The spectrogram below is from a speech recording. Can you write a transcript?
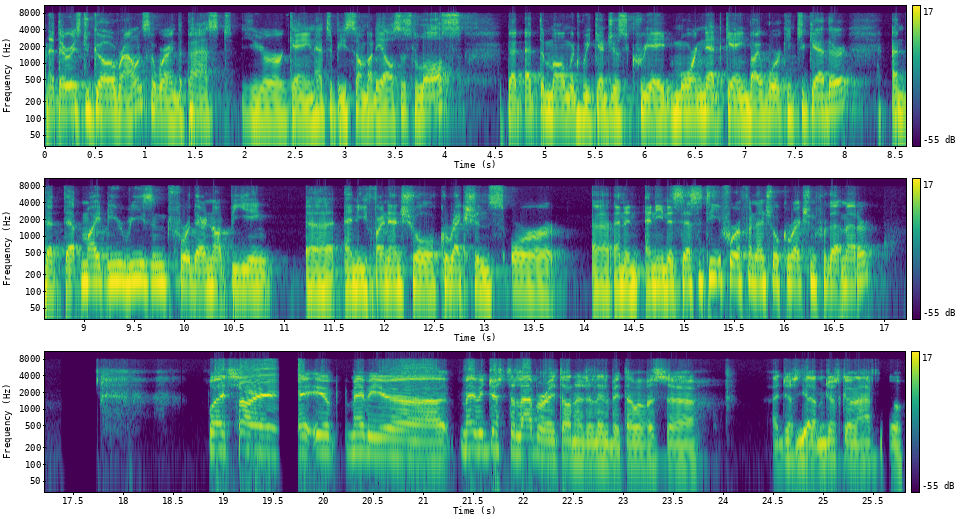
that there is to go around. So where in the past your gain had to be somebody else's loss, that at the moment we can just create more net gain by working together, and that that might be reason for there not being uh, any financial corrections or uh, and any necessity for a financial correction for that matter. Well, sorry, you, maybe uh, maybe just elaborate on it a little bit. I was uh, I just yeah. I'm just gonna have to go.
